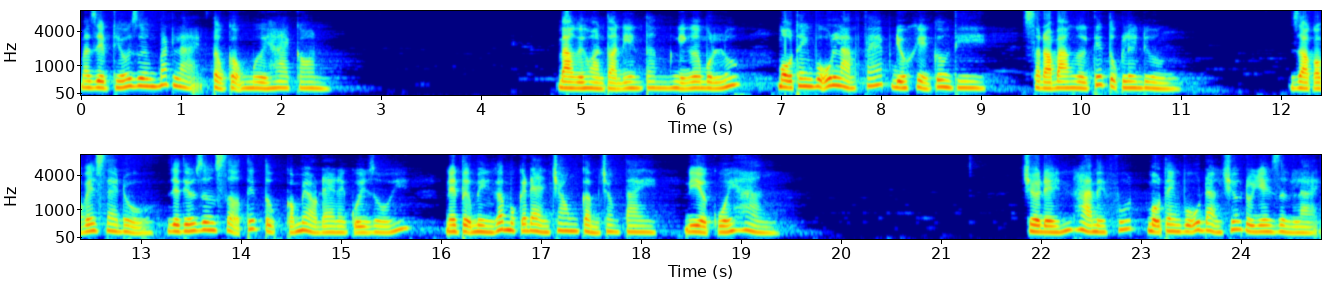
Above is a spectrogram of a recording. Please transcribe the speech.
mà Diệp Thiếu Dương bắt lại tổng cộng 12 con. Ba người hoàn toàn yên tâm, nghỉ ngơi một lúc, Mộ Thanh Vũ làm phép điều khiển cương thi, sau đó ba người tiếp tục lên đường. Do có vết xe đổ, Diệp Thiếu Dương sợ tiếp tục có mèo đen này quấy rối, nên tự mình gấp một cái đèn trong cầm trong tay, đi ở cuối hàng. Chờ đến 20 phút, mộ thanh vũ đằng trước đột nhiên dừng lại,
